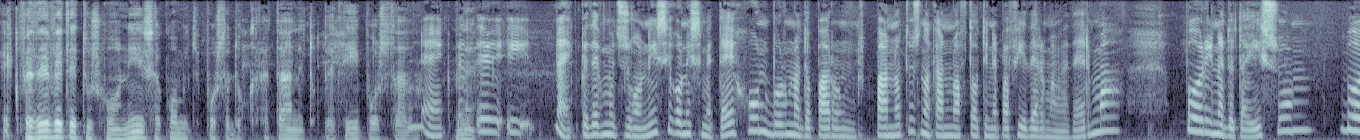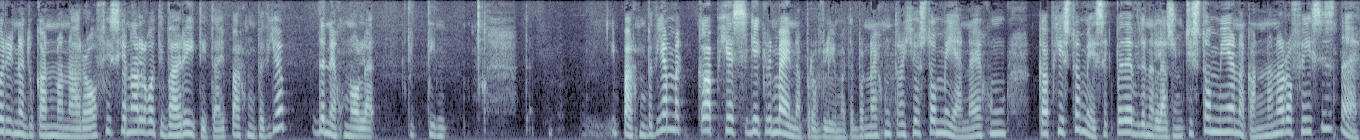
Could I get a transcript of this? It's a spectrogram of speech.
εκπαιδεύετε τους γονείς ακόμη και πώς θα το κρατάνε το παιδί, πώς θα... ναι, εκπαιδε... ναι. ναι, εκπαιδεύουμε τους γονείς, οι γονείς συμμετέχουν, μπορούν να το πάρουν πάνω τους, να κάνουν αυτό την επαφή δέρμα με δέρμα, μπορεί να το ταΐσουν, μπορεί να του κάνουν αναρρόφηση, ανάλογα τη βαρύτητα. Υπάρχουν παιδιά που δεν έχουν όλα τη- την... Υπάρχουν παιδιά με κάποια συγκεκριμένα προβλήματα. Μπορεί να έχουν τραχιοστομία, να έχουν κάποιε τομίε. Εκπαιδεύονται να αλλάζουν τη στομία, να κάνουν αναρροφήσεις, ναι.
